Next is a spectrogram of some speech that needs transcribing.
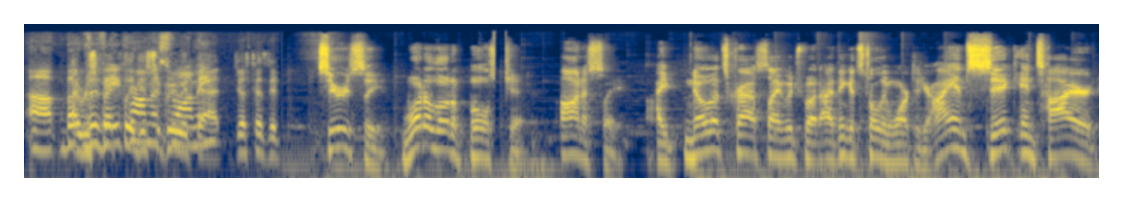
Uh, but I respectfully Vivek disagree Ramaswamy, with that. Just as it Seriously, what a load of bullshit. Honestly, I know that's crass language, but I think it's totally warranted here. I am sick and tired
